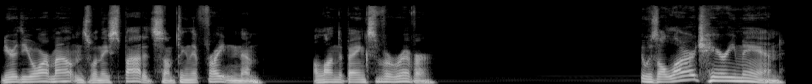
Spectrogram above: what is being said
near the Ore Mountains when they spotted something that frightened them along the banks of a river. It was a large, hairy man,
